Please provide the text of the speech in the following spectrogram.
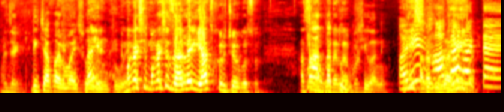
मजा केली तिच्या फरमाईशवरून नाही तू आहे. मगाशी मगाशी झालंय याच खुर्चीवर बसून. मग असं नको आता करायला तू आपण. शिवानी. अरे आता हा तुझा काय. वाटतंय?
